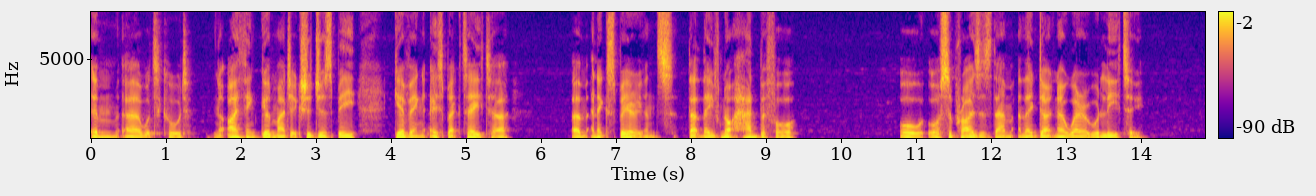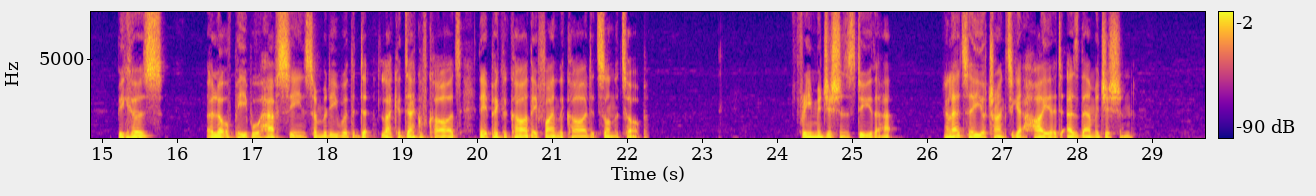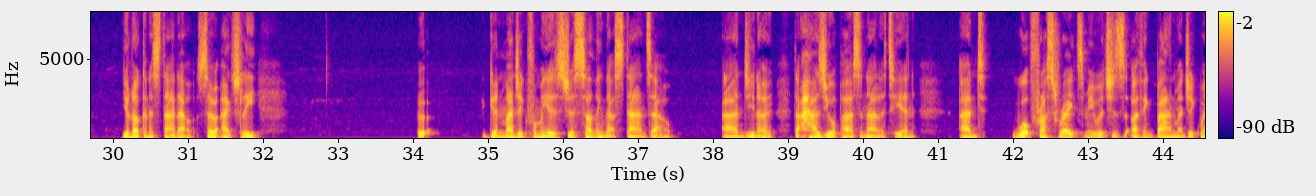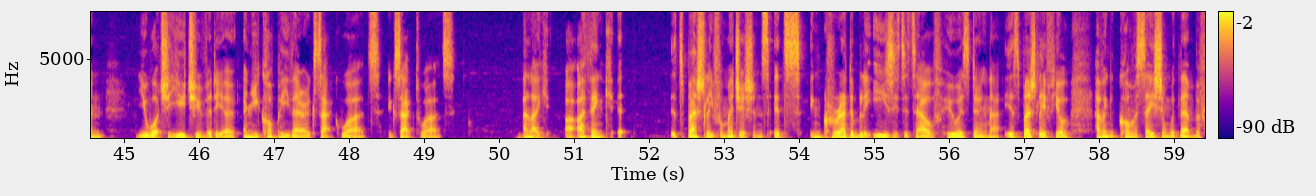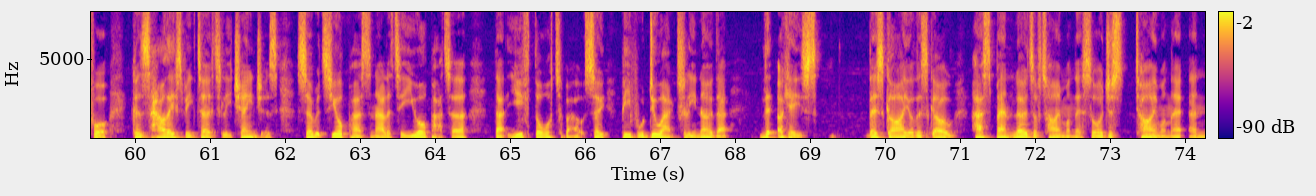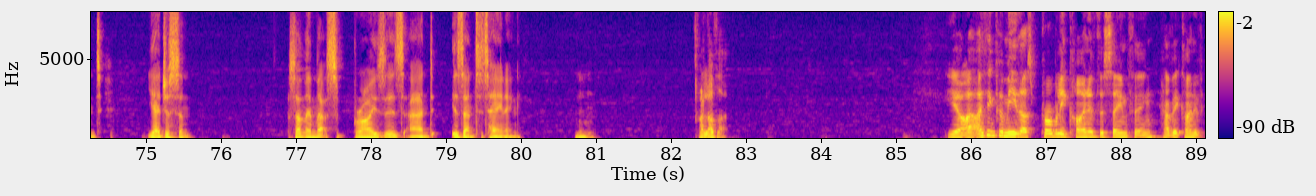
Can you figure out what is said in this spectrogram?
um, uh, what's it called? I think good magic should just be giving a spectator um, an experience that they've not had before, or or surprises them, and they don't know where it would lead to. Because a lot of people have seen somebody with a de- like a deck of cards. They pick a card, they find the card, it's on the top. Free magicians do that and let's say you're trying to get hired as their magician, you're not going to stand out. So actually, uh, good magic for me is just something that stands out, and you know that has your personality in. And what frustrates me, which is I think bad magic, when you watch a YouTube video and you copy their exact words, exact words, and mm-hmm. like I I think especially for magicians, it's incredibly easy to tell who is doing that, especially if you're having a conversation with them before, because how they speak totally changes. So it's your personality, your patter that you've thought about. So people do actually know that, th- okay, s- this guy or this girl has spent loads of time on this or just time on it. And yeah, just an, something that surprises and is entertaining. Hmm. I love that. Yeah, I, I think for me that's probably kind of the same thing. Have it kind of.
